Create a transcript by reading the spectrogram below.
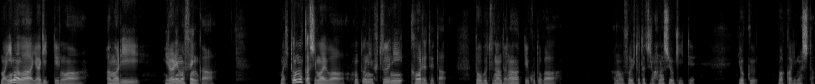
ま、今はヤギっていうのはあまり見られませんが、ま、一昔前はほんとに普通に飼われてた動物なんだなっていうことが、あの、そういう人たちの話を聞いてよく分かりました。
